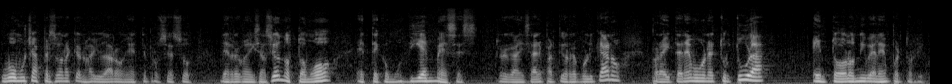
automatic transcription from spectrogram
hubo muchas personas que nos ayudaron en este proceso de reorganización. Nos tomó este, como 10 meses reorganizar el Partido Republicano, pero ahí tenemos una estructura en todos los niveles en Puerto Rico.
